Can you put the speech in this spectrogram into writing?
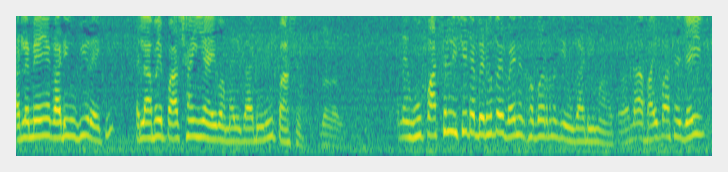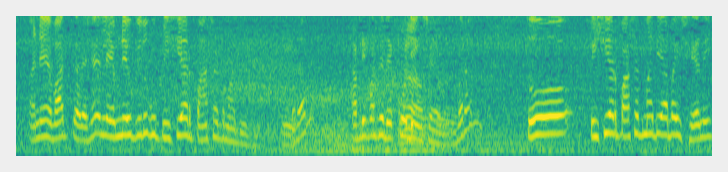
એટલે મેં અહીંયા ગાડી ઊભી રાખી એટલે આ ભાઈ પાછા અહીંયા આવ્યા મારી ગાડીની પાસે. બરાબર. અને હું પાછળની સીટે બેઠો તો એ ભાઈને ખબર નથી હું ગાડીમાં હતો. એટલે આ ભાઈ પાસે જઈ અને વાત કરે છે એટલે એમને એવું કીધું કે હું પીસીઆર પાસઠમાં દીધું બરાબર? આપણી પાસે રેકોર્ડિંગ છે બરાબર? તો પીસીઆર પાસઠમાંથી આ ભાઈ છે નહીં.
